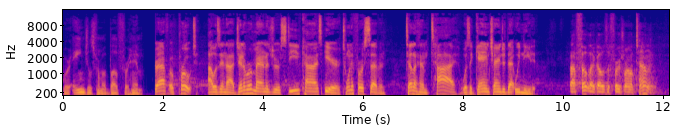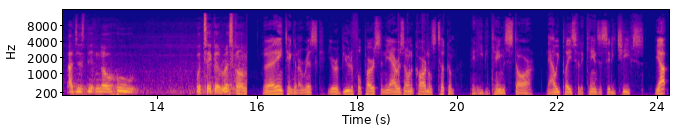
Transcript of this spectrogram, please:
were angels from above for him. Draft approach, I was in our general manager Steve Keim's ear 24 7, telling him Ty was a game changer that we needed. I felt like I was a first round talent. I just didn't know who would take a risk on me. Well, it ain't taking a risk. You're a beautiful person. The Arizona Cardinals took him, and he became a star. Now he plays for the Kansas City Chiefs. Yep,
